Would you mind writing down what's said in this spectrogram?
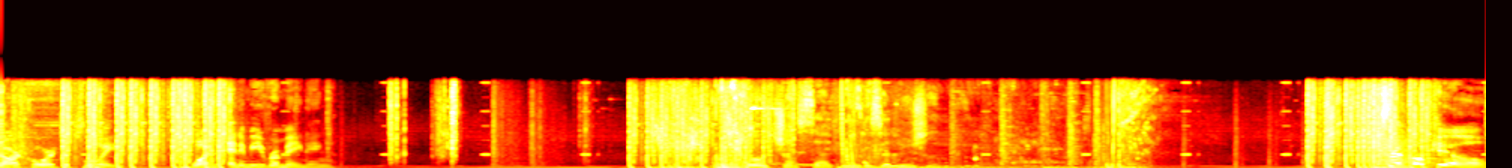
Starcore deployed. One enemy remaining. Indulge yourself in this illusion. Triple kill!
